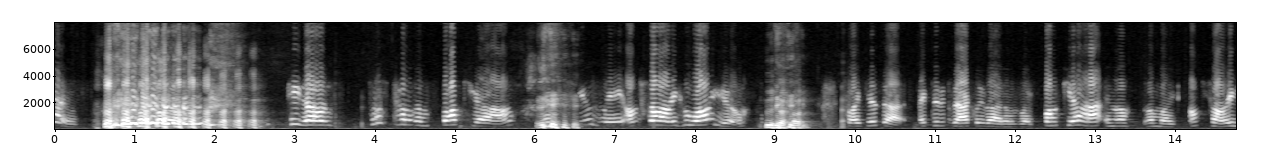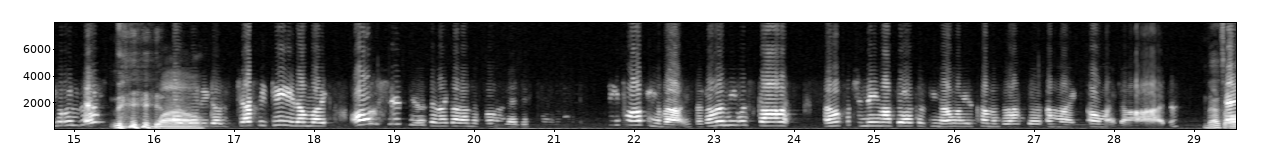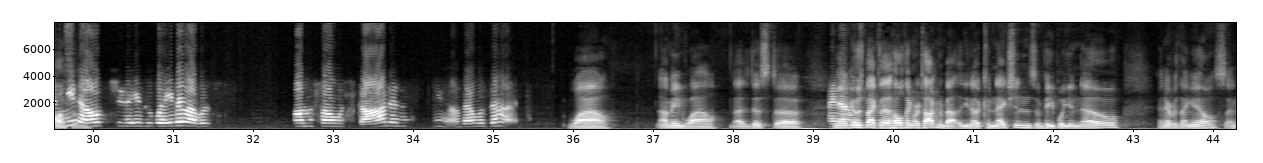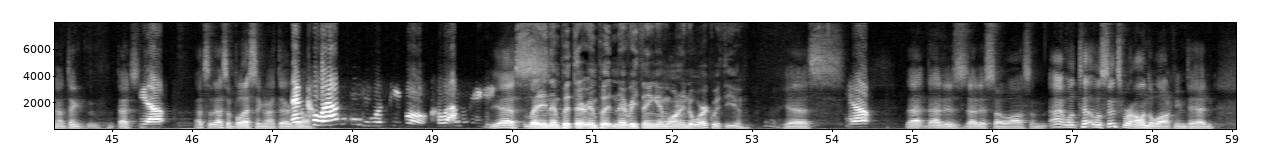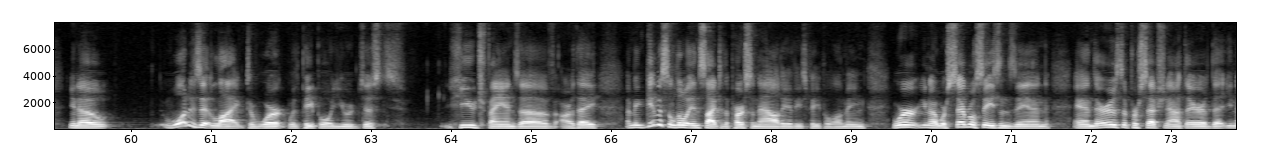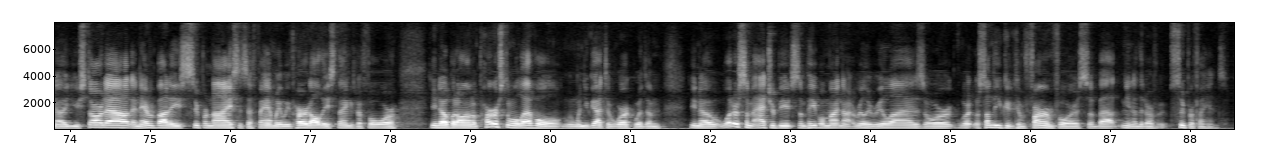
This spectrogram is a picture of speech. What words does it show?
is. He goes, just tell them, fuck yeah. And, Excuse me, I'm sorry, who are you? So I did that. I did exactly that. I was like, fuck yeah. And I'm, I'm like, I'm sorry, who is this? And wow. then he goes, Jeffrey Dean. And I'm like, oh shit, dude. Then I got on the phone and I just, what are you talking about? He's like, I'm going to meet with Scott. I'm going to put your name out there because, you know, while you're coming director. I'm like, oh my God. That's and awesome. And, you know, two days later, I was on the phone with Scott, and you know, that was that. Wow. I mean, wow. That just uh, I you know, it goes back to that whole thing we're talking about. You know, connections and people you know, and everything else. And I think that's Yeah. that's a, that's a blessing right there, And girl. collaborating with people, collaborating. yes. letting them put their input in everything and wanting to work with you. Yes. Yep. That that is that is so awesome. All right, well, tell, well, since we're on The Walking Dead, you know, what is it like to work with people you're just huge fans of? Are they? I mean, give us a little insight to the personality of these people. I mean, we're you know we're several seasons in, and there is the perception out there that you know you start out and everybody's super nice. It's a family. We've heard all these things before, you know. But on a personal level, when you got to work with them, you know, what are some attributes some people might not really realize, or something you could confirm for us about you know that are super fans?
